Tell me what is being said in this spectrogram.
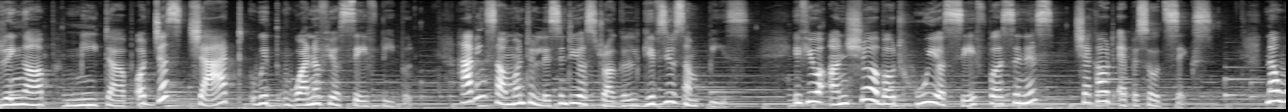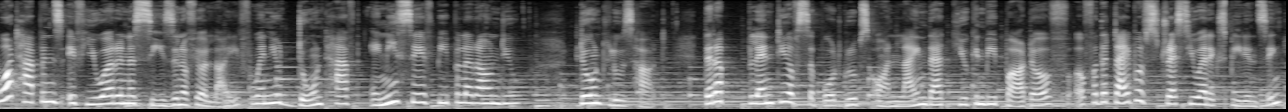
ring up, meet up, or just chat with one of your safe people. Having someone to listen to your struggle gives you some peace. If you are unsure about who your safe person is, check out episode 6. Now, what happens if you are in a season of your life when you don't have any safe people around you? Don't lose heart. There are plenty of support groups online that you can be part of uh, for the type of stress you are experiencing,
